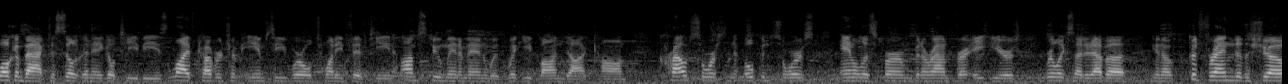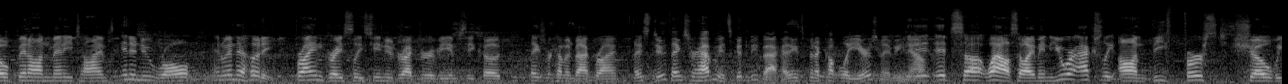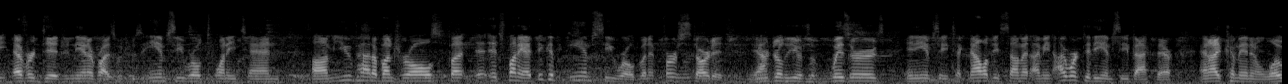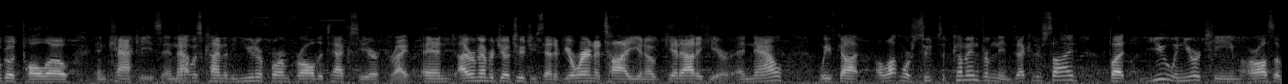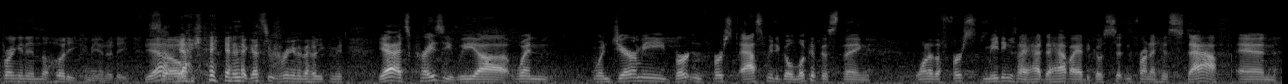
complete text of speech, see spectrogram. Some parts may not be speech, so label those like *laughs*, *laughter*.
Welcome back to SiliconANGLE TV's live coverage from EMC World 2015. I'm Stu Miniman with Wikibon.com crowdsourced and open sourced analyst firm, been around for eight years. Really excited to have a you know good friend of the show, been on many times, in a new role, and in a hoodie. Brian Gracely, Senior Director of EMC Code. Thanks for coming back, Brian. Thanks, Stu. Thanks for having me. It's good to be back. I think it's been a couple of years maybe now. It's, uh, wow, so I mean, you were actually on the first show we ever did in the enterprise, which was EMC World 2010. Um, you've had a bunch of roles, but it's funny, I think of EMC World when it first started. Yeah. You were years of Wizards and EMC Technology Summit. I mean, I worked at EMC back there, and I'd come in in a logoed polo and khakis, and that was kind of the uniform for all the techs here. Right. And I remember Joe Tucci said, if you're wearing a tie, you know, get out of here. And now, we've got a lot more suits that come in from the executive side, but you and your team are also bringing in the hoodie community. Yeah, so yeah, *laughs* I guess we're bringing in the hoodie community. Yeah, it's crazy. We uh, when when Jeremy Burton first asked me to go look at this thing, one of the first meetings I had to have, I had to go sit in front of his staff. And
